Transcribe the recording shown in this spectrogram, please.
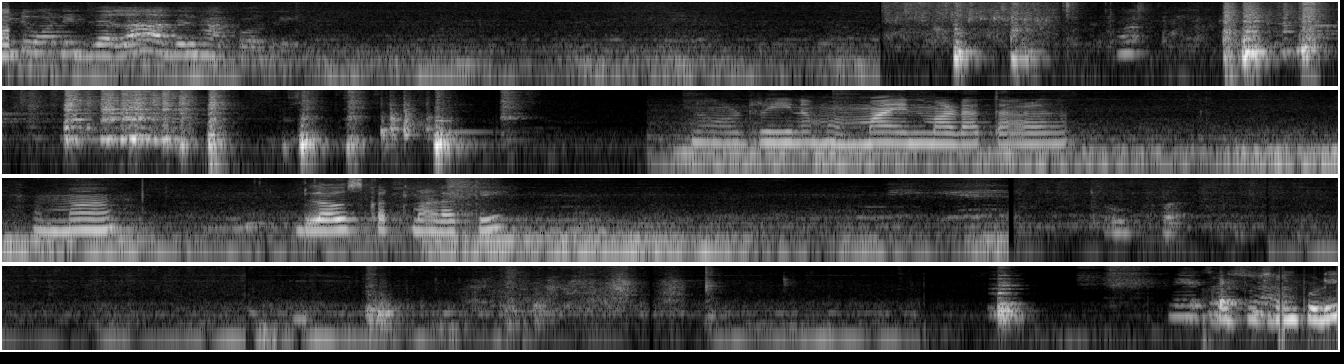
ಇಟ್ಕೊಂಡಿದ್ವಲ್ಲ ಅದನ್ನ ಹಾಕೋದ್ರಿ. ನೋಡ್ರಿ ನಮ್ಮಮ್ಮ ಏನು ಮಾಡತ್ತಾಳ? ಅಮ್ಮ ಬ್ಲೌಸ್ ಕಟ್ ಮಾಡತ್ತಿ ಉಪ್ಪು ಹುಣ್ಸೆಹಣ್ಣು ಪುಡಿ.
